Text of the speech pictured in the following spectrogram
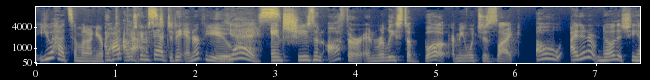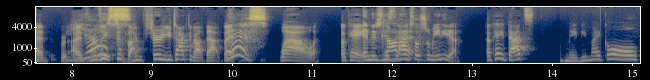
you had someone on your I, podcast. I was going to say I did an interview, Yes. and she's an author and released a book. I mean, which is like, oh, I didn't know that she had Yes. released. I'm sure you talked about that, but yes, wow. Okay. and it's not on social media. Okay. That's maybe my goal.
